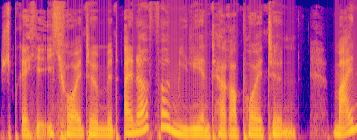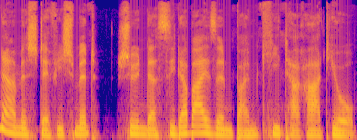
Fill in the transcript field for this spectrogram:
spreche ich heute mit einer Familientherapeutin. Mein Name ist Steffi Schmidt. Schön, dass Sie dabei sind beim Kita Radio.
